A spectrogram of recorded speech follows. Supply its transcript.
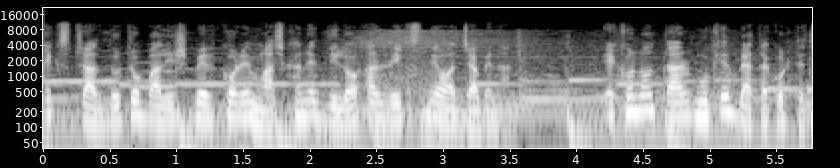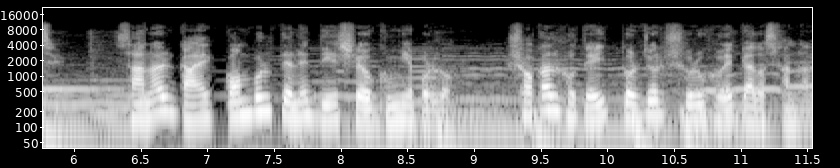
এক্সট্রা দুটো বালিশ বের করে মাঝখানে দিল আর রিক্স নেওয়া যাবে না। এখনও তার মুখে ব্যথা করতেছে। সানার গায়ে কম্বল টেনে দিয়ে সেও ঘুমিয়ে পড়ল। সকাল হতেই তোরজোর শুরু হয়ে গেল সানার।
